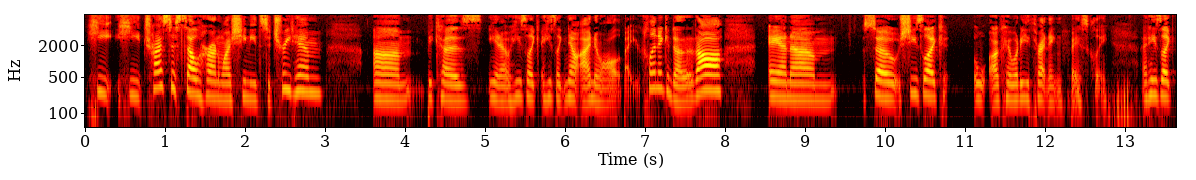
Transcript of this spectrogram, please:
he he tries to sell her on why she needs to treat him, um, because you know he's like he's like now I know all about your clinic and da da da, and um, so she's like, "Oh, okay, what are you threatening, basically, and he's like,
